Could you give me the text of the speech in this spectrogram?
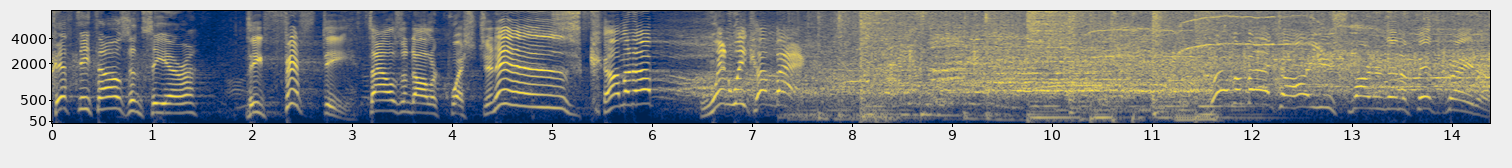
Fifty thousand, Sierra. The $50,000 question is coming up when we come back. Welcome back to Are You Smarter Than a Fifth Grader?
